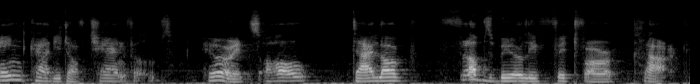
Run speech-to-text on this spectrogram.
end credit of Chan films. Here it's all dialogue flubs barely fit for Clark.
